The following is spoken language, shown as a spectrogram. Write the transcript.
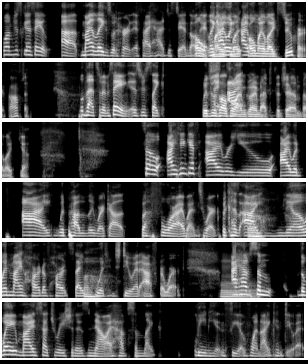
Well, I'm just gonna say, uh, my legs would hurt if I had to stand all Oh, day. Like I would. leg- I, oh, my legs do hurt often. well, that's what I'm saying. It's just like Which is I- also why I'm going back to the gym. But like, yeah. So. I think if I were you, I would. I would probably work out before I went to work because I Oh. know in my heart of hearts that I Oh. wouldn't do it after work. I have Mm. some. The way my situation is now, I have some like leniency of when I can do it.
